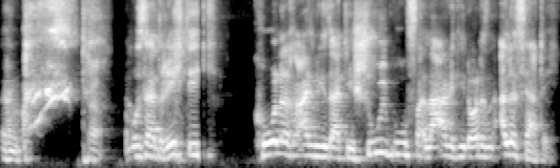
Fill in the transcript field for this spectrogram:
Ähm, ja. Da muss halt richtig Kohle rein. Wie gesagt, die Schulbuchverlage, die Leute sind alle fertig.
